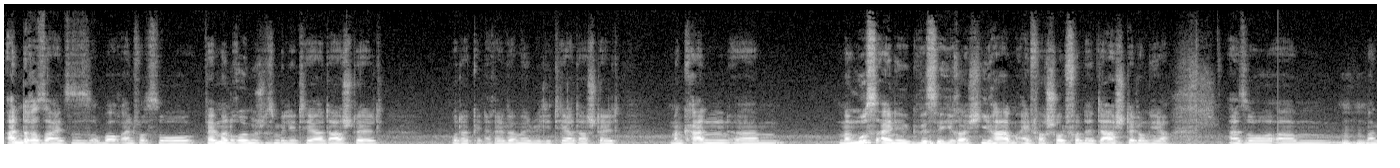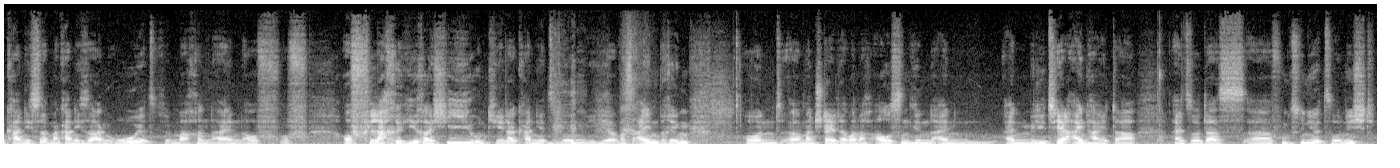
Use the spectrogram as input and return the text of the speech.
Andererseits ist es aber auch einfach so, wenn man römisches Militär darstellt, oder generell wenn man Militär darstellt, man kann, ähm, man muss eine gewisse Hierarchie haben, einfach schon von der Darstellung her. Also ähm, mhm. man, kann nicht, man kann nicht sagen, oh, jetzt wir machen einen auf, auf, auf flache Hierarchie und jeder kann jetzt irgendwie hier was einbringen. Und äh, man stellt aber nach außen hin ein, eine Militäreinheit dar. Also das äh, funktioniert so nicht.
